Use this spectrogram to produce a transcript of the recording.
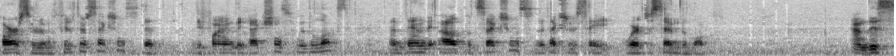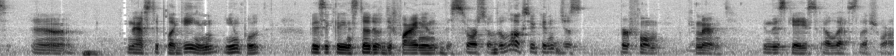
parser and filter sections that define the actions with the logs, and then the output sections that actually say where to send the log. And this uh, nasty plugin input, basically instead of defining the source of the logs, you can just perform command. In this case, ls slash var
